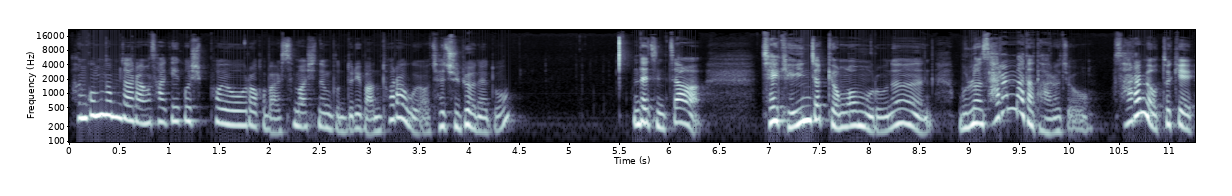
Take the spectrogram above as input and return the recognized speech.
한국 남자랑 사귀고 싶어요 라고 말씀하시는 분들이 많더라고요. 제 주변에도. 근데 진짜 제 개인적 경험으로는 물론 사람마다 다르죠. 사람이 어떻게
